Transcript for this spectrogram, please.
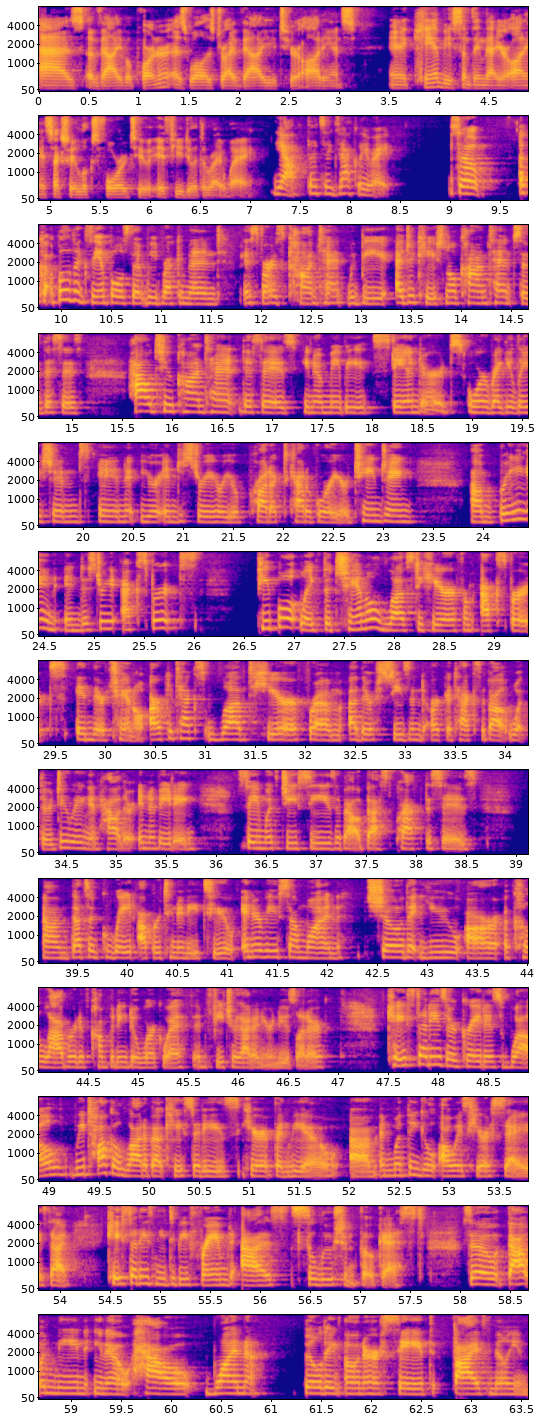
as a valuable partner as well as drive value to your audience. And it can be something that your audience actually looks forward to if you do it the right way. Yeah, that's exactly right. So, a couple of examples that we'd recommend as far as content would be educational content. So, this is how to content this is you know maybe standards or regulations in your industry or your product category are changing. Um, bringing in industry experts people like the channel loves to hear from experts in their channel. Architects love to hear from other seasoned architects about what they're doing and how they're innovating. Same with gcs about best practices. Um, that's a great opportunity to interview someone, show that you are a collaborative company to work with, and feature that in your newsletter. Case studies are great as well. We talk a lot about case studies here at Venveo, um, and one thing you'll always hear us say is that case studies need to be framed as solution focused. So that would mean, you know, how one building owner saved $5 million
